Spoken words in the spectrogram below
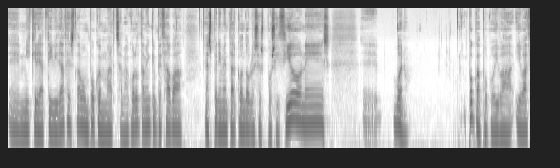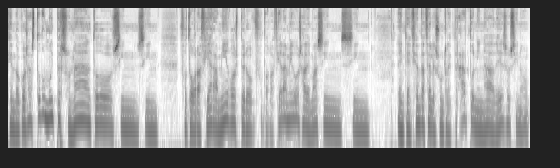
eh, mi creatividad estaba un poco en marcha. Me acuerdo también que empezaba a experimentar con dobles exposiciones. Eh, bueno, poco a poco iba, iba haciendo cosas, todo muy personal, todo sin, sin fotografiar amigos, pero fotografiar amigos además sin, sin la intención de hacerles un retrato ni nada de eso, sino...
